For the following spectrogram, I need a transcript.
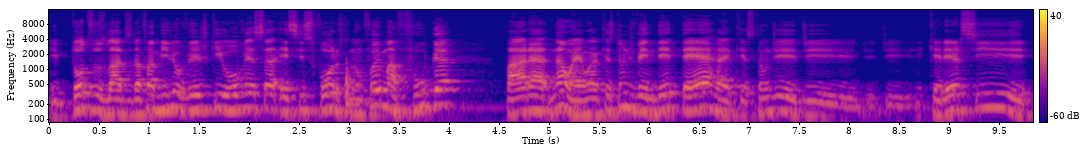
em todos os lados da família eu vejo que houve essa, esse esforço não foi uma fuga para não é uma questão de vender terra é questão de, de, de, de querer se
